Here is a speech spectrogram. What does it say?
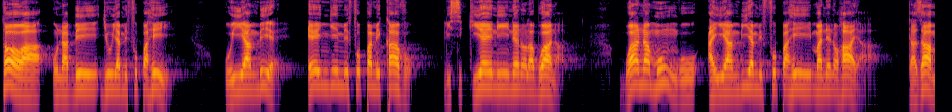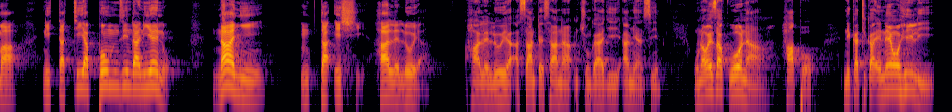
toa unabii juu ya mifupa hii, uiambie, enyi mifupa mikavu, lisikieni neno la Bwana. Bwana Mungu aiambia mifupa hii maneno haya, tazama, nitatia pumzi ndani yenu, nanyi mtaishi. Haleluya! Haleluya, asante sana mchungaji Amiansi. Unaweza kuona hapo ni katika eneo hili,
